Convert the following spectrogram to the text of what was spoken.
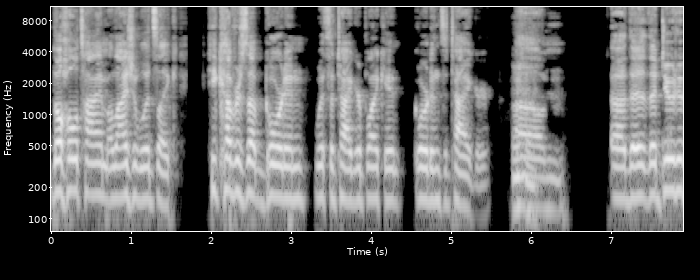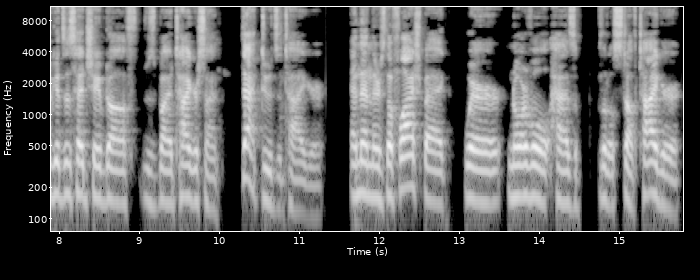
the whole time Elijah Woods like he covers up Gordon with the tiger blanket. Gordon's a tiger. Mm-hmm. Um, uh, the the dude who gets his head shaved off is by a tiger sign. That dude's a tiger. And then there's the flashback where Norval has a little stuffed tiger,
